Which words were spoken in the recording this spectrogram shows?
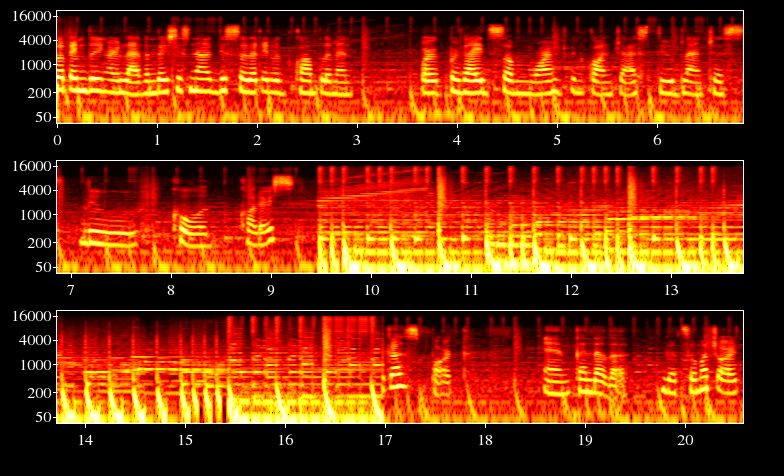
What I'm doing are lavenders just now just so that it would complement or provide some warmth and contrast to Blanche's blue cold colors. Spark and Candela got so much art,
